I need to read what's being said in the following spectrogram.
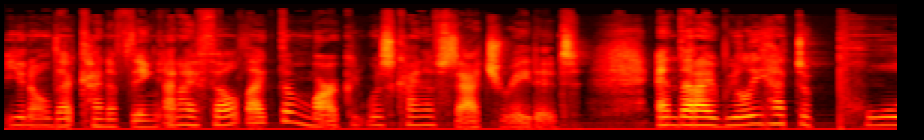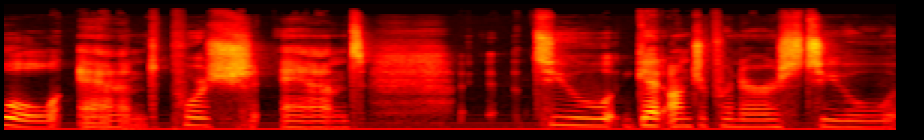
you know, that kind of thing. And I felt like the market was kind of saturated and that I really had to pull and push and to get entrepreneurs to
